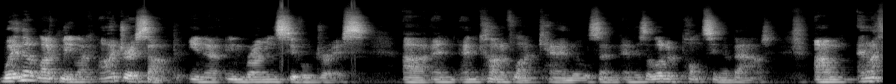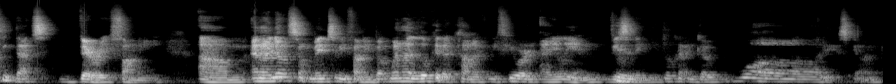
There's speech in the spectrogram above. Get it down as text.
Whether like me, like I dress up in a in Roman civil dress. Uh, and and kind of like candles and, and there's a lot of poncing about um, and I think that's very funny um, and I know it's not meant to be funny, but when I look at it, kind of, if you're an alien visiting, you look at it and go, "What is going?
